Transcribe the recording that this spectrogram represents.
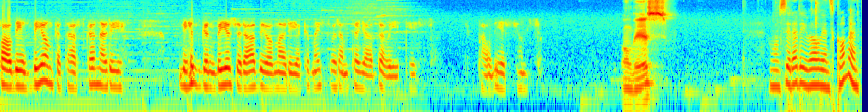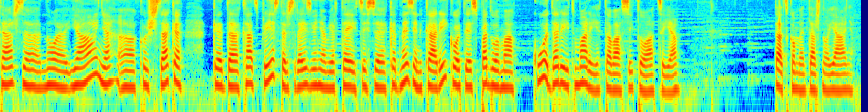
paldies Dievam, ka tā skan arī diezgan bieži radio Marija, ka mēs varam tajā dalīties. Paldies jums! Paldies! Mums ir arī vēl viens komentārs uh, no Jāņa, uh, kurš saka, ka uh, kāds priesteris reiz viņam ir teicis, kad nezina, kā rīkoties, padomā, ko darītu Marija tavā situācijā. Tāds komentārs no Jāņa.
